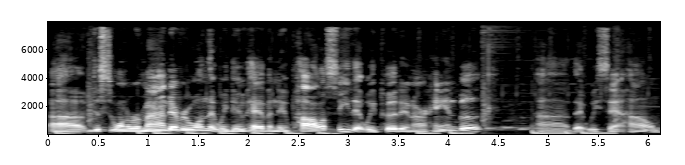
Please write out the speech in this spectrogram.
Uh, just want to remind everyone that we do have a new policy that we put in our handbook uh, that we sent home.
